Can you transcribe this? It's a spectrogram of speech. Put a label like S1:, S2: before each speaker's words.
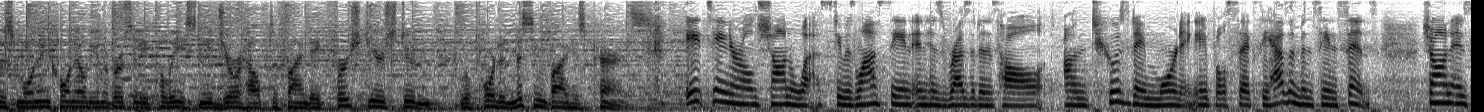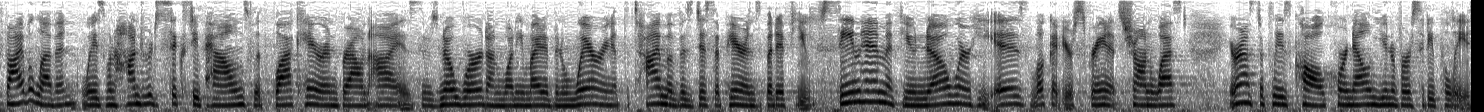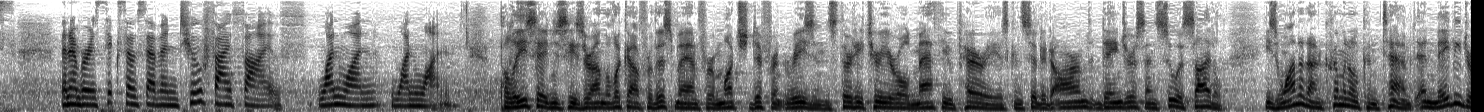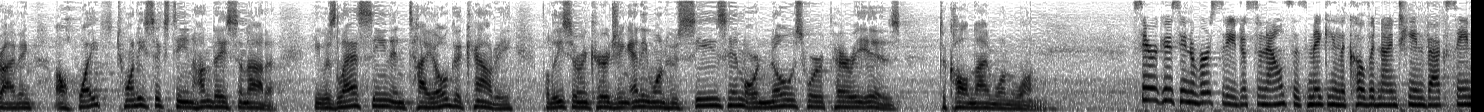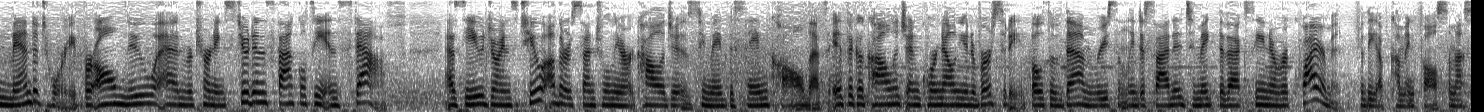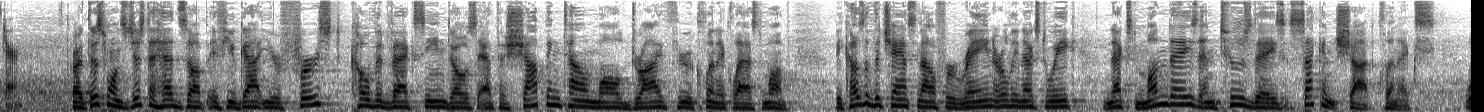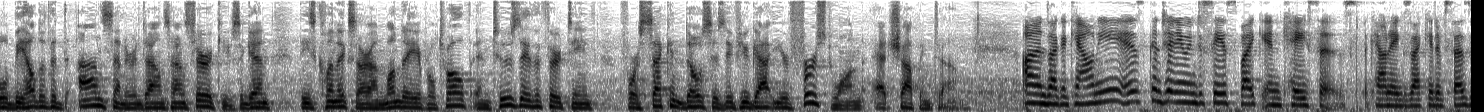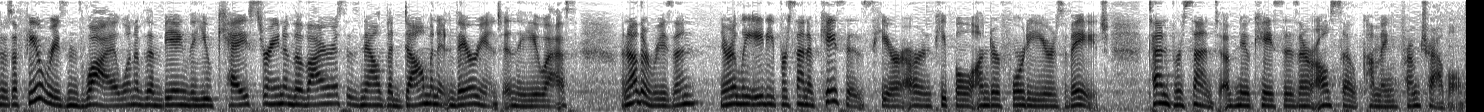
S1: this morning. Cornell University police need your help to find a first-year student reported missing by his parents.
S2: 18-year-old Sean West. He was last seen in his residence hall on Tuesday morning, April 6th. He hasn't been seen since. Sean is 5'11", weighs 160 pounds with black hair and brown eyes. There's no word on what he might have been wearing at the time of his disappearance, but if you've seen him, if you know where he is, look at your screen. It's Sean West. You're asked to please call Cornell University Police. The number is 607-255-1111.
S1: Police agencies are on the lookout for this man for much different reasons. 32-year-old Matthew Perry is considered armed, dangerous, and suicidal. He's wanted on criminal contempt and may be driving a white 2016 Hyundai Sonata. He was last seen in Tioga County. Police are encouraging anyone who sees him or knows where Perry is to call 911.
S2: Syracuse University just announced it's making the COVID-19 vaccine mandatory for all new and returning students, faculty, and staff. SU joins two other Central New York colleges who made the same call. That's Ithaca College and Cornell University. Both of them recently decided to make the vaccine a requirement for the upcoming fall semester.
S1: All right, this one's just a heads up if you got your first COVID vaccine dose at the Shoppingtown Mall drive-through clinic last month. Because of the chance now for rain early next week, next Mondays and Tuesdays second shot clinics will be held at the Oncenter in downtown Syracuse. Again, these clinics are on Monday, April 12th and Tuesday the 13th for second doses if you got your first one at Shoppingtown.
S2: Onondaga County is continuing to see a spike in cases. The county executive says there's a few reasons why, one of them being the UK strain of the virus is now the dominant variant in the U.S. Another reason, nearly 80% of cases here are in people under 40 years of age. 10% of new cases are also coming from travel.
